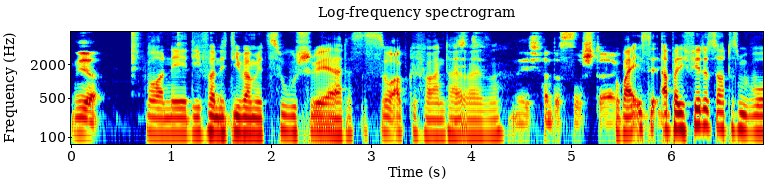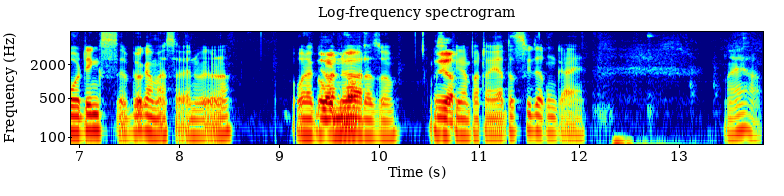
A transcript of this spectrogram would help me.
Ja. Boah, nee, die fand ich, die war mir zu schwer. Das ist so abgefahren teilweise. Nee, ich fand das so stark. Wobei, ist, aber die vierte ist auch das, wo Dings äh, Bürgermeister werden will, oder? Oder Gouverneur ja, genau. oder so. Ja. ja, das ist wiederum geil. Naja.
